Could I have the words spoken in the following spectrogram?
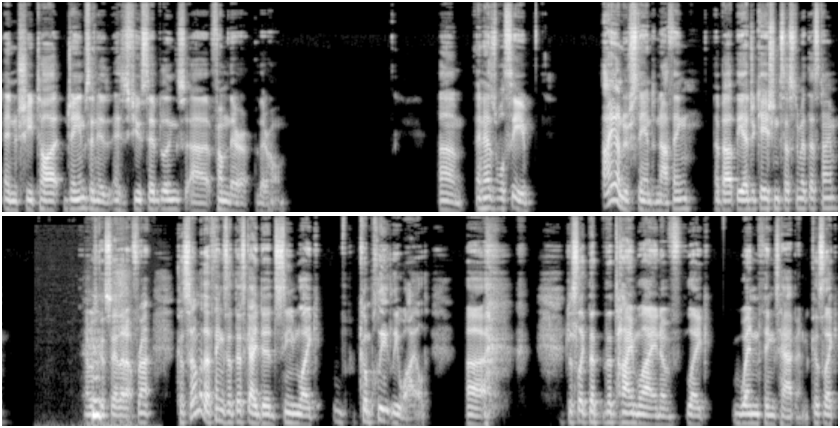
and she taught James and his, his few siblings uh, from their their home. Um, and as we'll see, I understand nothing about the education system at this time. I was gonna say that up front because some of the things that this guy did seem like completely wild. Uh, just like the the timeline of like when things happen because like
